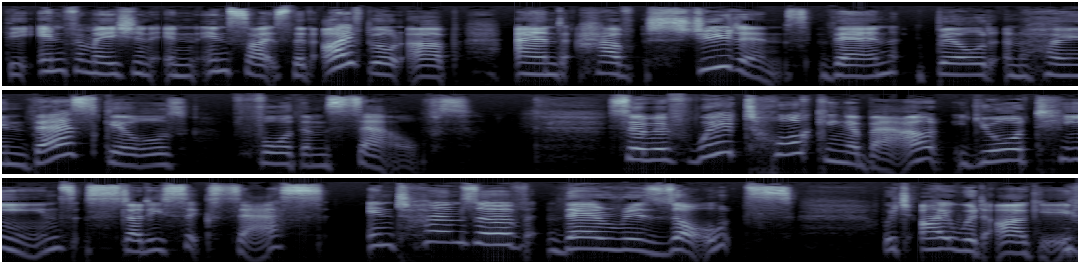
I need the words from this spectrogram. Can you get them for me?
the information and insights that I've built up and have students then build and hone their skills for themselves. So, if we're talking about your teen's study success in terms of their results, which I would argue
